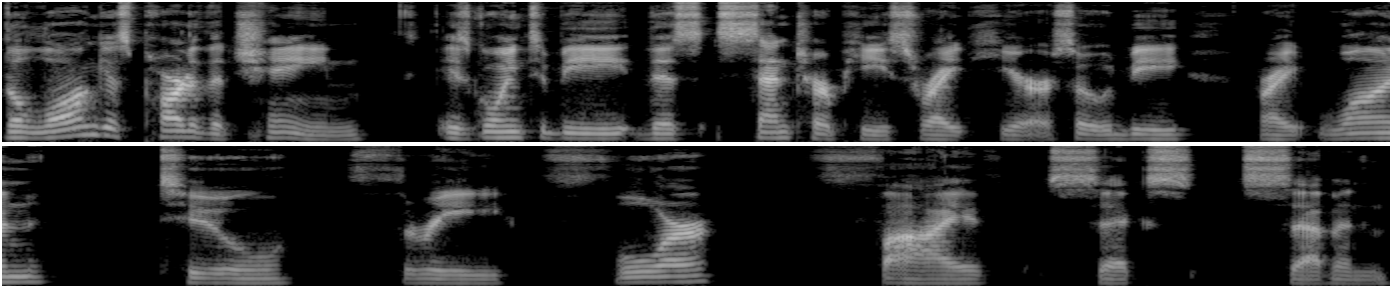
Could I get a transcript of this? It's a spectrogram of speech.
The longest part of the chain is going to be this center piece right here. So it would be, right, one, two, three, four, five, six, seven,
